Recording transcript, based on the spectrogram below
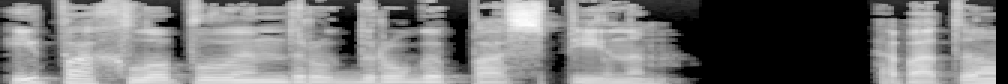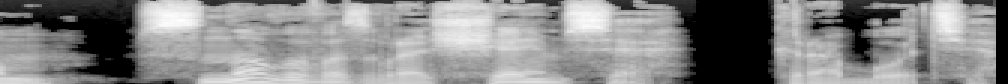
и похлопываем друг друга по спинам. А потом снова возвращаемся к работе.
